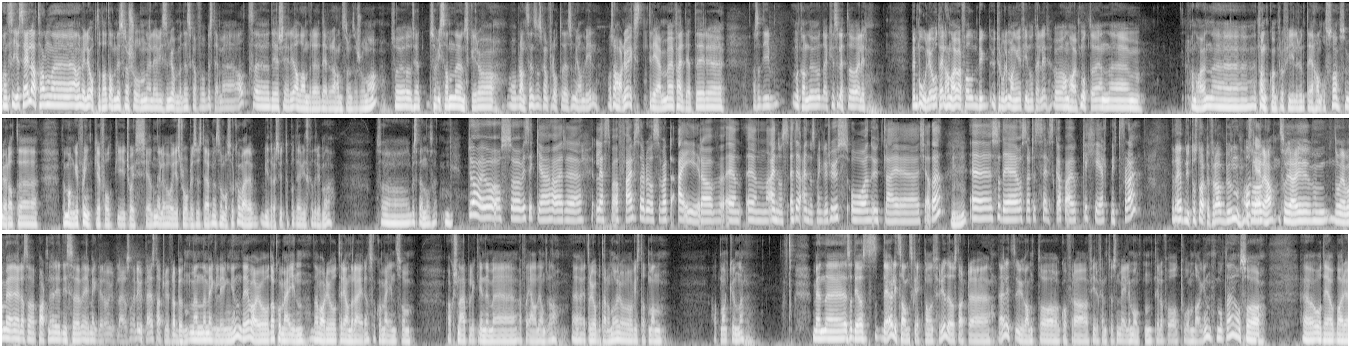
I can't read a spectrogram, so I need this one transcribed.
og Han sier selv at han, eh, han er veldig opptatt av at administrasjonen eller vi som jobber med det, skal få bestemme alt. Eh, Det skjer i alle andre deler av hans organisasjon òg. Så, så, hvis han ønsker å, å blande seg inn, så skal han få lov til det så mye han vil. Og så har han jo ekstreme ferdigheter. eh, Altså de, man kan jo, Det er ikke så lett å Eller med bolig og hotell Han har jo i hvert fall bygd utrolig mange fine hoteller. Og han har jo på en måte en Han har jo en tanke og en profil rundt det, han også, som gjør at det er mange flinke folk i Choice-kjeden eller i Strawberry-systemet som også kan være bidragsyter på det vi skal drive med. da. Så det blir spennende å se. Mm. Du har jo også, hvis ikke jeg har eh, lest meg feil, så har du også vært eier av en, en eiendoms, et eiendomsmeglerhus og en utleiekjede. Mhm. Eh, så det å starte selskap er jo ikke helt nytt for deg. Det er helt nytt å starte fra bunnen. Altså, okay. ja, så jeg, når jeg var med, altså, partner i disse i megler og utleie og sånn, eller utleie starter vi fra bunnen, men meglingen, det var jo, da kom jeg inn, da var det jo tre andre eiere, så kom jeg inn som aksjonær på lik linje med i hvert fall en av de andre, da, eh, etter å ha jobbet her noen år og visste at man, at man kunne. Men eh, så det, å, det er jo litt sånn skrekkblandet fryd, det å starte Det er jo litt uvant å gå fra 4000-5000 mail i måneden til å få to om dagen, på en måte. Og så Og det å bare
